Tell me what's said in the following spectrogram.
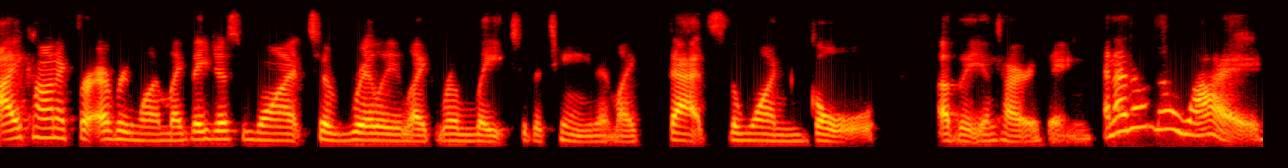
iconic for everyone. Like they just want to really like relate to the teen and like that's the one goal of the entire thing. And I don't know why.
